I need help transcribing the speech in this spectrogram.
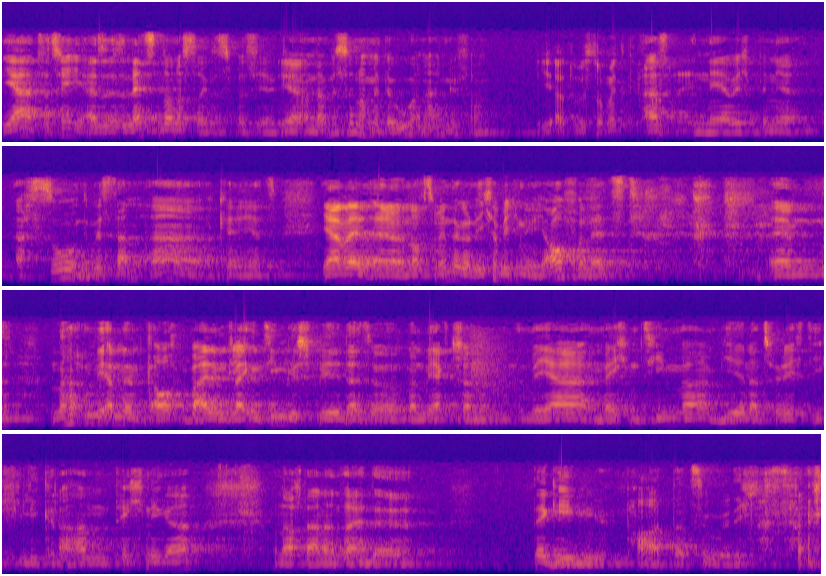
ja, tatsächlich. Also letzten Donnerstag ist das passiert. Ja. Und dann bist du noch mit der U-Bahn angefahren. Ja, du bist doch mitgefahren. Ach, nee, aber ich bin ja... Ach so, du bist dann... Ah, okay, jetzt. Ja, weil äh, noch zum Hintergrund, ich habe mich nämlich auch verletzt. ähm, wir haben auch beide im gleichen Team gespielt, also man merkt schon, wer in welchem Team war. Wir natürlich die filigranen Techniker und auf der anderen Seite der Gegenpart dazu, würde ich mal sagen.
